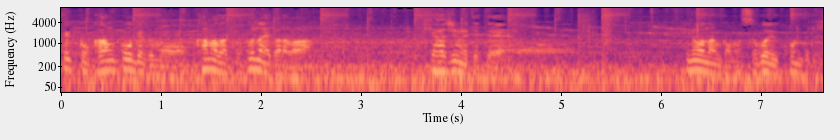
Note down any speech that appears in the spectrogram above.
結構観光客もカナダ国内からは来始めてて昨日なんかもすごい混んでるし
